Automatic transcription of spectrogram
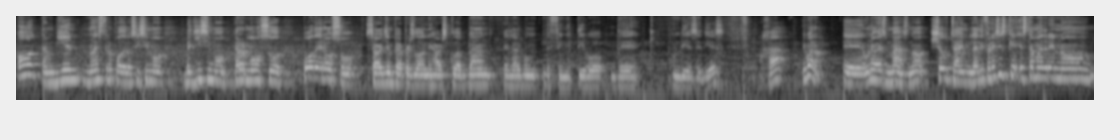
O también nuestro poderosísimo, bellísimo, hermoso, poderoso Sgt. Pepper's Lonely Hearts Club Band, el álbum definitivo de un 10 de 10. Ajá. Y bueno, eh, una vez más, ¿no? Showtime. La diferencia es que esta madre no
